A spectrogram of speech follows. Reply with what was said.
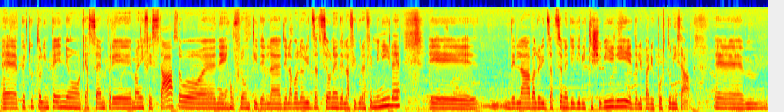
eh, per tutto l'impegno che ha sempre manifestato eh, nei confronti del- della valorizzazione della figura femminile e della valorizzazione dei diritti civili e delle pari opportunità. Ehm,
